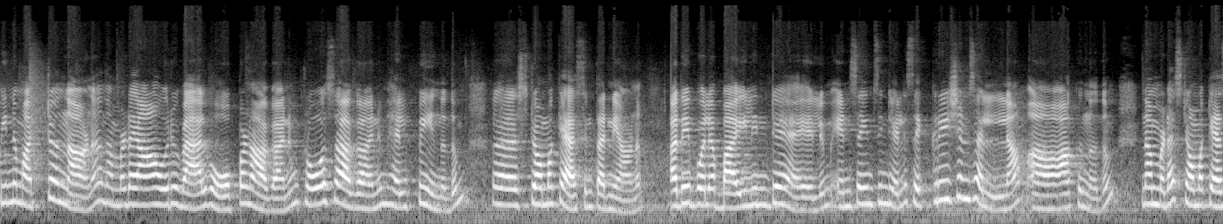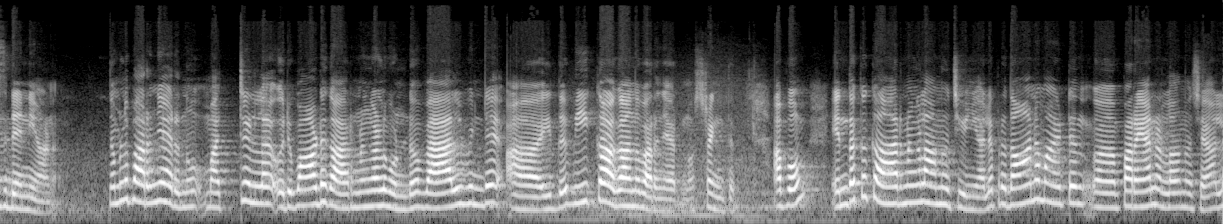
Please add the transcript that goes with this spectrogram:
പിന്നെ മറ്റൊന്നാണ് നമ്മുടെ ആ ഒരു വാൽവ് ഓപ്പൺ ആകാനും ക്ലോസ് ആകാനും ഹെൽപ്പ് ചെയ്യുന്നതും സ്റ്റൊമക് ആസിഡ് തന്നെയാണ്. അതേപോലെ ബൈലിന്റെ ആയാലും എൻസൈംസിന്റെ ആയാലും സെക്രീഷൻസ് എല്ലാം ആക്കുന്നതും നമ്മുടെ സ്റ്റൊമക് ആസിഡ് തന്നെയാണ്. നമ്മൾ പറഞ്ഞായിരുന്നു മറ്റുള്ള ഒരുപാട് കാരണങ്ങൾ കൊണ്ട് വാൽവിന്റെ ഇത് വീക്ക് ആകാമെന്ന് പറഞ്ഞായിരുന്നു സ്ട്രെങ്ത് അപ്പം എന്തൊക്കെ കാരണങ്ങളാണെന്ന് വെച്ച് കഴിഞ്ഞാൽ പ്രധാനമായിട്ട് പറയാനുള്ളതെന്ന് വെച്ചാൽ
